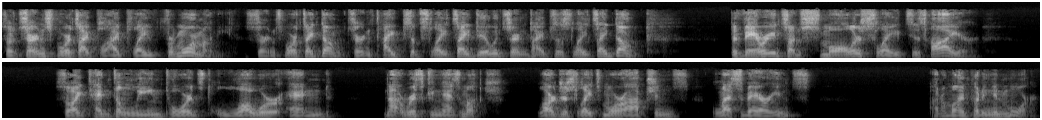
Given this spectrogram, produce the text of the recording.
So in certain sports, I play, I play for more money. Certain sports, I don't. Certain types of slates, I do, and certain types of slates, I don't. The variance on smaller slates is higher. So I tend to lean towards lower end, not risking as much. Larger slates, more options, less variance. I don't mind putting in more.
